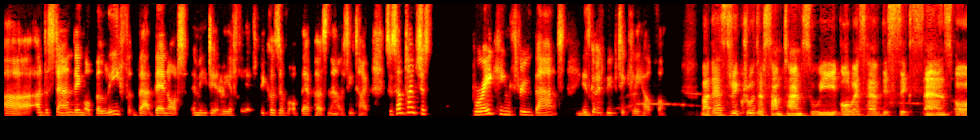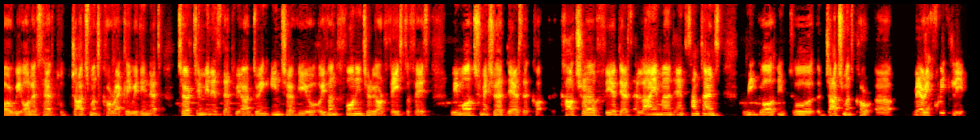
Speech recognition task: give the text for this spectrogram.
uh, understanding or belief that they're not immediately yeah. a fit because of, of their personality type so sometimes just breaking through that mm. is going to be particularly helpful but as recruiters, sometimes we always have this sixth sense or we always have to judgment correctly within that 30 minutes that we are doing interview or even phone interview or face-to-face. We want to make sure that there's a cultural fit, there's alignment, and sometimes we go into judgment uh, very quickly.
